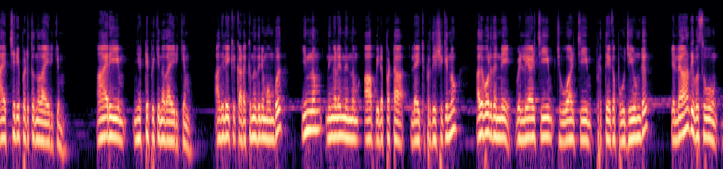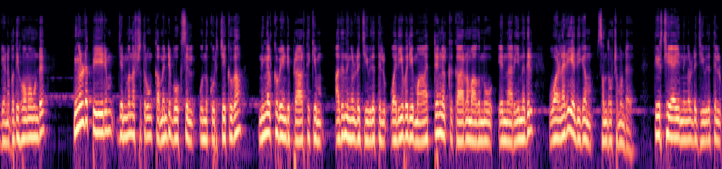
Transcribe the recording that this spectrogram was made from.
ആശ്ചര്യപ്പെടുത്തുന്നതായിരിക്കും. ആരെയും ഞെട്ടിപ്പിക്കുന്നതായിരിക്കും. അതിലേക്ക് കടക്കുന്നതിന് മുമ്പ് ഇന്നും നിങ്ങളിൽ നിന്നും ആ വിലപ്പെട്ട ലൈക്ക് പ്രതീക്ഷിക്കുന്നു. അതുപോലെ തന്നെ വെള്ളിയാഴ്ചയും ചൊവ്വാഴ്ചയും പ്രത്യേക പൂജയുണ്ട്. എല്ലാ ദിവസവും ഗണപതി ഹോമമുണ്ട്. നിങ്ങളുടെ പേരും ജന്മനക്ഷത്രവും കമന്റ് ബോക്സിൽ ഒന്ന് കുറിച്ചേക്കുക. നിങ്ങൾക്ക് വേണ്ടി പ്രാർത്ഥിക്കും. അത് നിങ്ങളുടെ ജീവിതത്തിൽ വലിയ വലിയ മാറ്റങ്ങൾക്ക് കാരണമാകുന്നു എന്നറിയുന്നതിൽ വളരെയധികം സന്തോഷമുണ്ട്. തീർച്ചയായും നിങ്ങളുടെ ജീവിതത്തിൽ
